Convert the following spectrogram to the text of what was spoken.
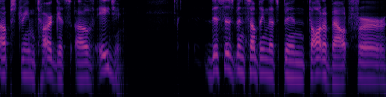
upstream targets of aging. This has been something that's been thought about for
